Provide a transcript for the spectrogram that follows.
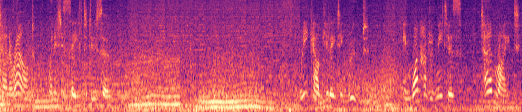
Turn around when it is safe to do so. Recalculating route. In 100 meters, turn right.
